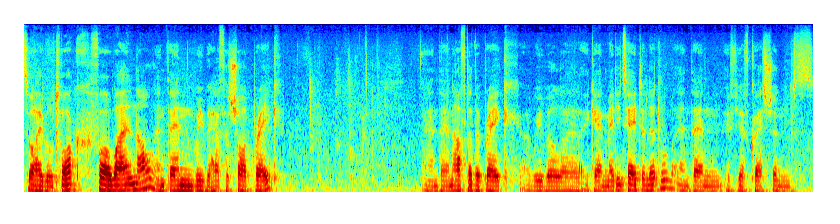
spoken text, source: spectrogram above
So I will talk for a while now, and then we will have a short break. And then after the break, uh, we will uh, again meditate a little, and then if you have questions,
